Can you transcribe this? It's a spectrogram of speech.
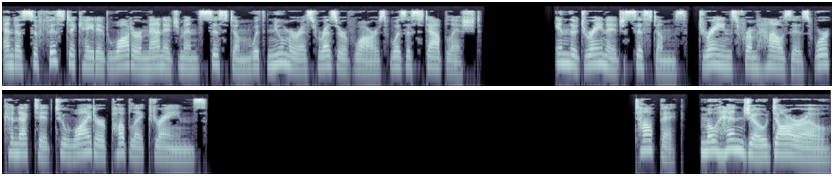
and a sophisticated water management system with numerous reservoirs was established. In the drainage systems, drains from houses were connected to wider public drains. Mohenjo-Daro.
